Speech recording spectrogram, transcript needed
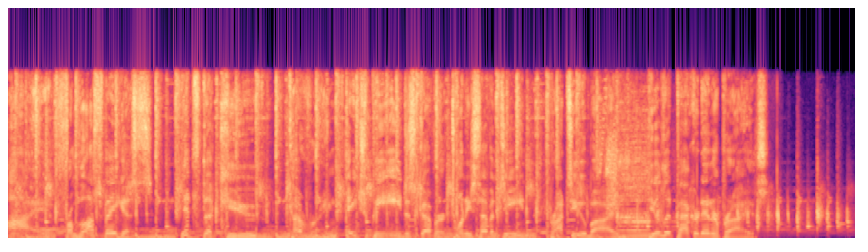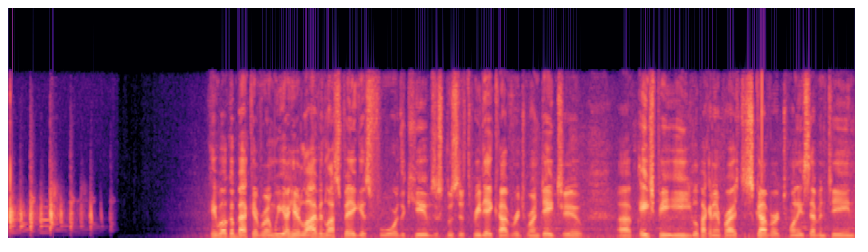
Live from Las Vegas, it's theCUBE, covering HPE Discover 2017. Brought to you by Hewlett Packard Enterprise. Hey, welcome back everyone. We are here live in Las Vegas for theCUBE's exclusive three-day coverage. We're on day two of HPE, Hewlett Packard Enterprise Discover 2017.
